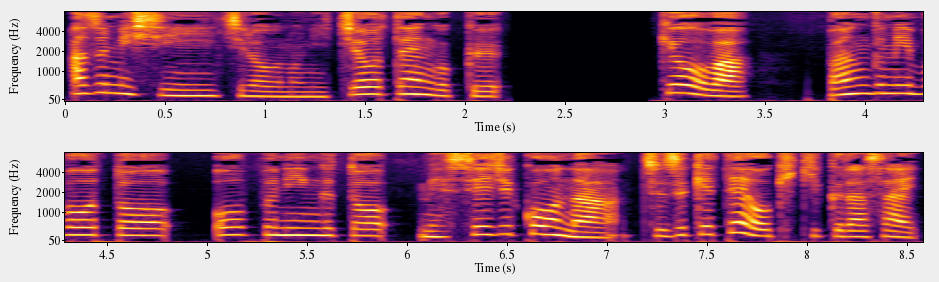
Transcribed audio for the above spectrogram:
安住紳一郎の日曜天国。今日は番組冒頭、オープニングとメッセージコーナー続けてお聞きください。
